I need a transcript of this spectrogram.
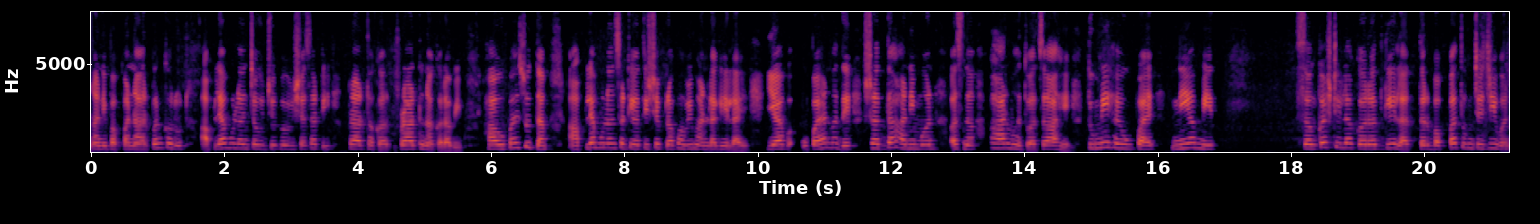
आणि बाप्पांना अर्पण करून आपल्या मुलांच्या उज्ज्वल भविष्यासाठी प्रार्थ कर प्रार्थना करावी. हा उपायसुद्धा आपल्या मुलांसाठी अतिशय प्रभावी मानला गेला आहे. या उपायांमध्ये श्रद्धा आणि मन असणं फार महत्त्वाचं आहे. तुम्ही हे उपाय नियमित संकष्टीला करत गेलात तर बाप्पा तुमचे जीवन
